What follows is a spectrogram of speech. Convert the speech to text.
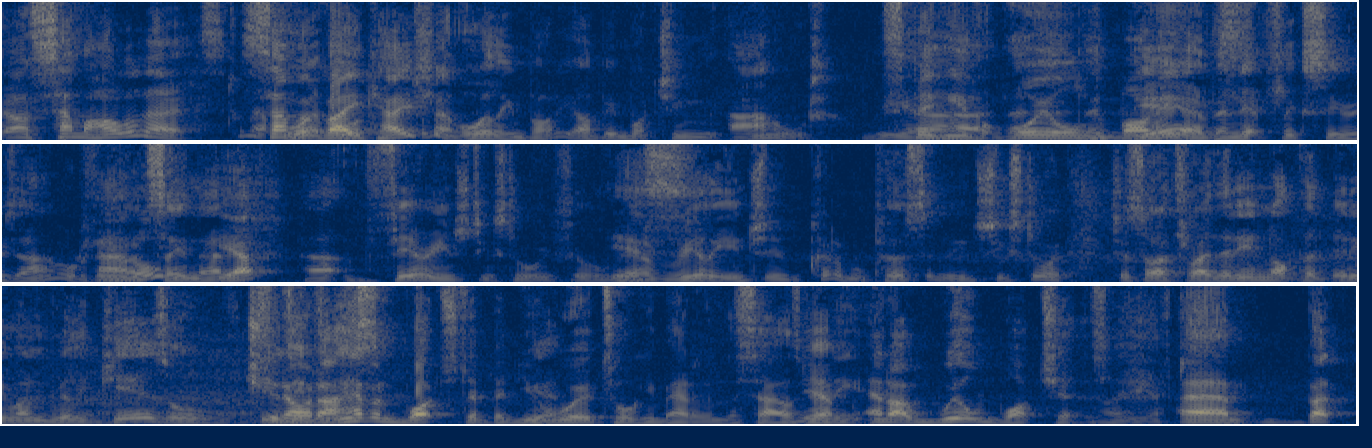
Uh, summer holidays, summer oil- oil- vacation. about oiling body. I've been watching Arnold. The, Speaking of the- oiled the, bodies. Yeah, the Netflix series Arnold. If anyone's Arnold, seen that. yep. Uh, very interesting story, Phil. Yeah, Yes. really interesting, incredible person, interesting story. Just so I'd throw that in. Not that anyone really cares or you know what? I haven't watched it, but you Yeah. were talking about it in the sales Yep. meeting, and I will watch it. Oh, you have to, um, But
